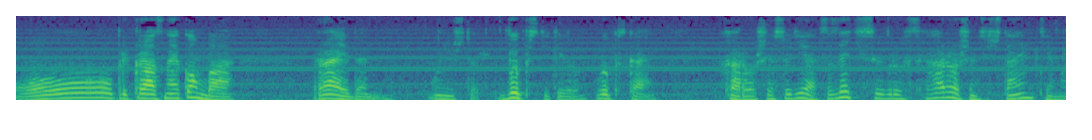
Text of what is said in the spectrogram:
О, прекрасная комба. Райден. Уничтожь. Выпустить игру. Выпускаем. Хорошая судья. Создайте свою игру с хорошим сочетанием темы.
